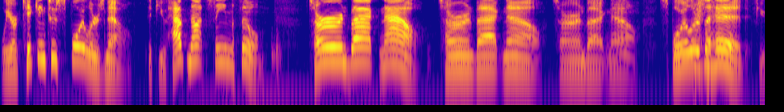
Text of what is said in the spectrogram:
we are kicking to spoilers now. If you have not seen the film, turn back now Turn back now. Turn back now. Spoilers ahead. If you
